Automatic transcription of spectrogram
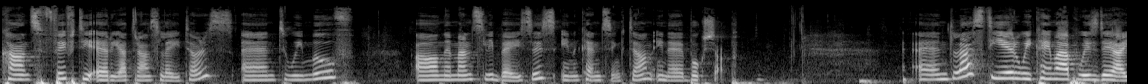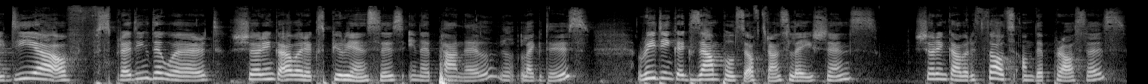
counts 50 area translators, and we move on a monthly basis in Kensington in a bookshop. And last year we came up with the idea of spreading the word, sharing our experiences in a panel like this, reading examples of translations, sharing our thoughts on the process,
